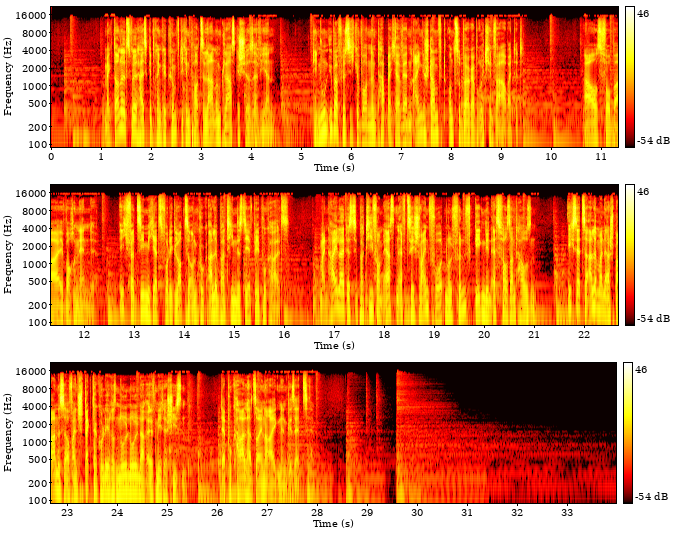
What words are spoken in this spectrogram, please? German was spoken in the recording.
McDonald's will Heißgetränke künftig in Porzellan- und Glasgeschirr servieren. Die nun überflüssig gewordenen Pappbecher werden eingestampft und zu Burgerbrötchen verarbeitet. Aus, vorbei, Wochenende. Ich verziehe mich jetzt vor die Glotze und gucke alle Partien des DFB-Pokals. Mein Highlight ist die Partie vom 1. FC Schweinfurt 05 gegen den SV Sandhausen. Ich setze alle meine Ersparnisse auf ein spektakuläres 0-0 nach Elfmeterschießen. Der Pokal hat seine eigenen Gesetze.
